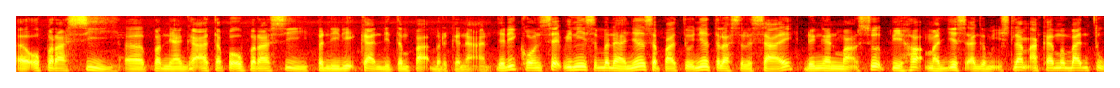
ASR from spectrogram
uh, operasi uh, perniagaan ataupun operasi pendidikan di tempat berkenaan. Jadi konsep ini sebenarnya sepatutnya telah selesai dengan maksud pihak Majlis Agama Islam akan membantu.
